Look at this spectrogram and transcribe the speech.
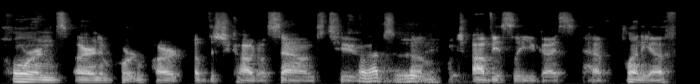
horns are an important part of the Chicago sound too. Oh, absolutely. Um, which obviously you guys have plenty of.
